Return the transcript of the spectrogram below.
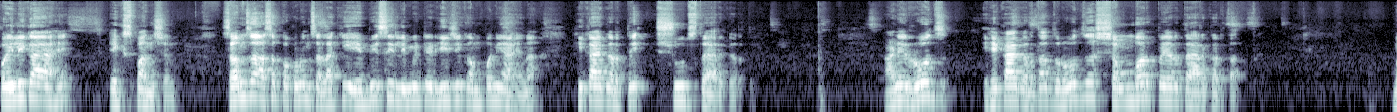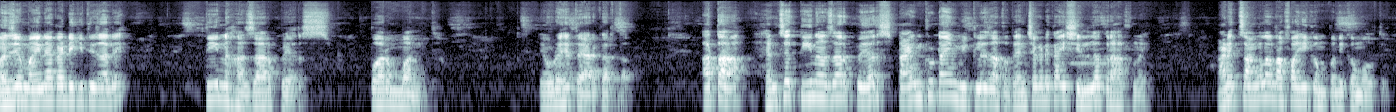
पहिली काय आहे? एक्सपान्शन समजा असं पकडून चला की एबीसी लिमिटेड ही जी कंपनी आहे ना ही काय करते? शूज तयार करते. आणि रोज हे काय करतात? रोज शंभर पेअर तयार करतात. म्हणजे महिन्याकाठी किती झाले? तीन हजार पेअर्स पर मंथ एवढे हे तयार करतात. आता ह्यांचे तीन हजार पेअर्स टाइम टू टाइम विकले जातात. त्यांच्याकडे काही शिल्लक राहत नाही. आणि चांगला नफा ही कंपनी कमवते.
